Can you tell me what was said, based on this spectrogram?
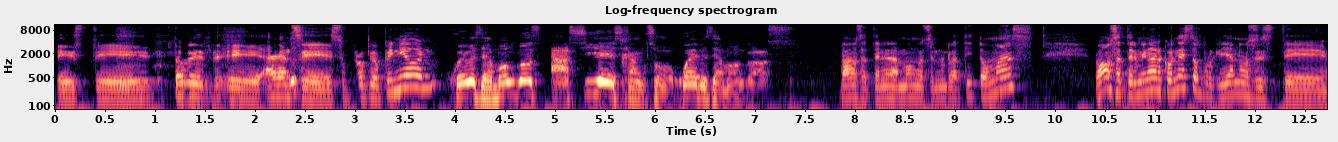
este, eh, háganse su propia opinión. Jueves de Among Us, así es, Hanso. Jueves de Among Us. Vamos a tener Among Us en un ratito más. Vamos a terminar con esto porque ya nos, este,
